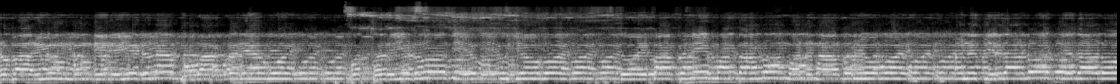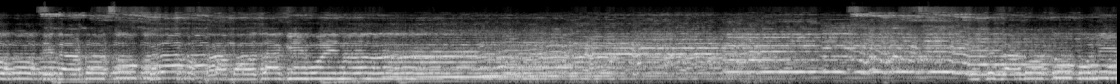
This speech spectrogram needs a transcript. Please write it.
રબારીઓ મંદિર એટલા ભવા કર્યા હોય, પથ્થર એટલો દેવ પૂજ્યો હોય, તોય બાપની માતાનું મન ના ભર્યું હોય, અને તે દાડો જાગી હોય દાડો તું બોલી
